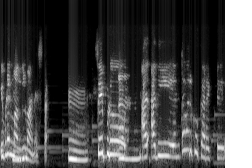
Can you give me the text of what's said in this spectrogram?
ఇప్పుడు నేను మందులు మానేస్తా. సో ఇప్పుడు అ- అది ఎంత వరకు కరెక్ట్?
